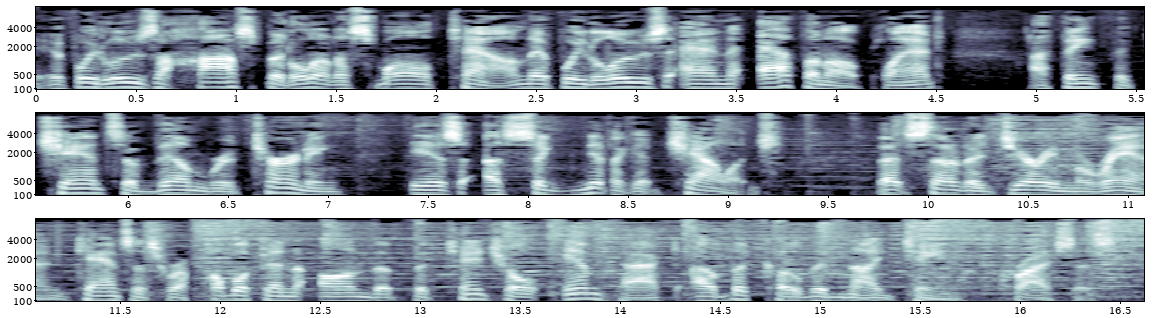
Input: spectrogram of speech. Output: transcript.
if we lose a hospital in a small town, if we lose an ethanol plant, I think the chance of them returning is a significant challenge. That's Senator Jerry Moran, Kansas Republican, on the potential impact of the COVID-19 crisis.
